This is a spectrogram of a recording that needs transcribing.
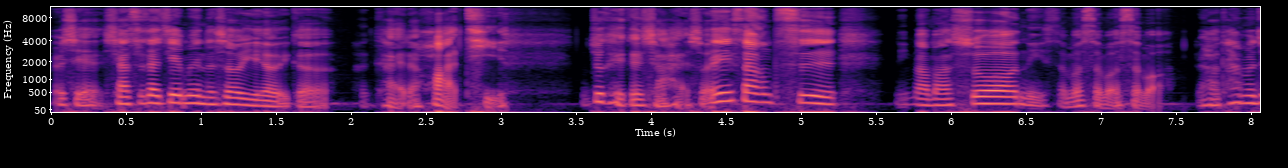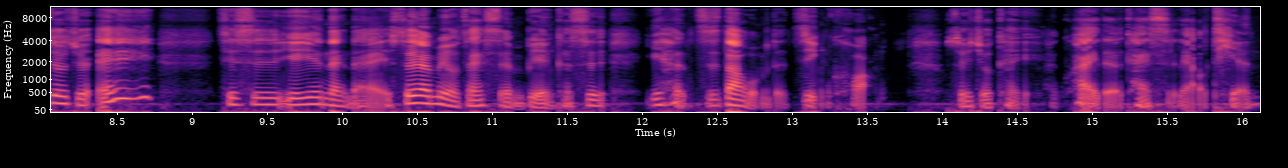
而且下次再见面的时候也有一个很可爱的话题，你就可以跟小孩说：“诶，上次你妈妈说你什么什么什么。”然后他们就觉得：“诶，其实爷爷奶奶虽然没有在身边，可是也很知道我们的近况，所以就可以很快的开始聊天。”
